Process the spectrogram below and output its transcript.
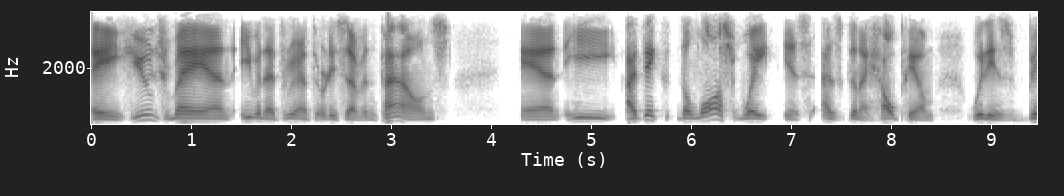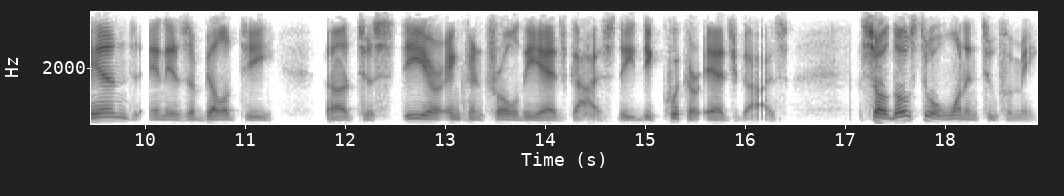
a huge man, even at 337 pounds. And he, I think the lost weight is is going to help him with his bend and his ability uh, to steer and control the edge guys, the the quicker edge guys. So those two are one and two for me.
